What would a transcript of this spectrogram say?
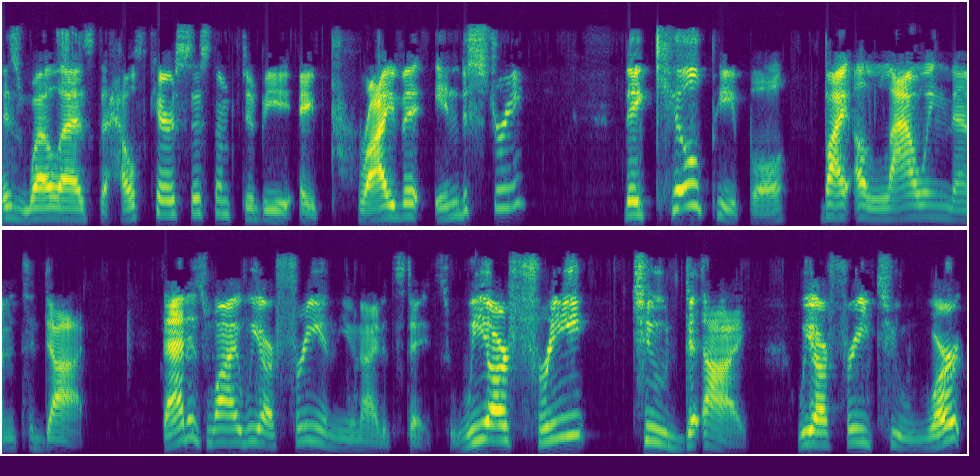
as well as the healthcare system to be a private industry, they kill people by allowing them to die. That is why we are free in the United States. We are free to die. We are free to work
